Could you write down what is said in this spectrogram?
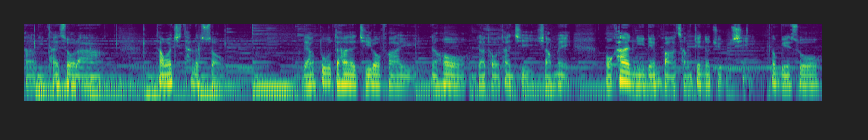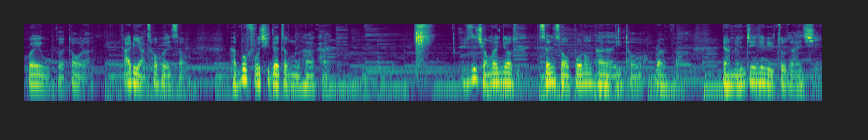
他：“你太瘦啦、啊。”他握起他的手。量度他的肌肉发育，然后摇头叹气：“小妹，我看你连把长剑都举不起，更别说挥舞格斗了。”艾莉亚抽回手，很不服气地瞪着他看。于是琼恩又伸手拨弄他的一头乱发，两人静静地坐在一起，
